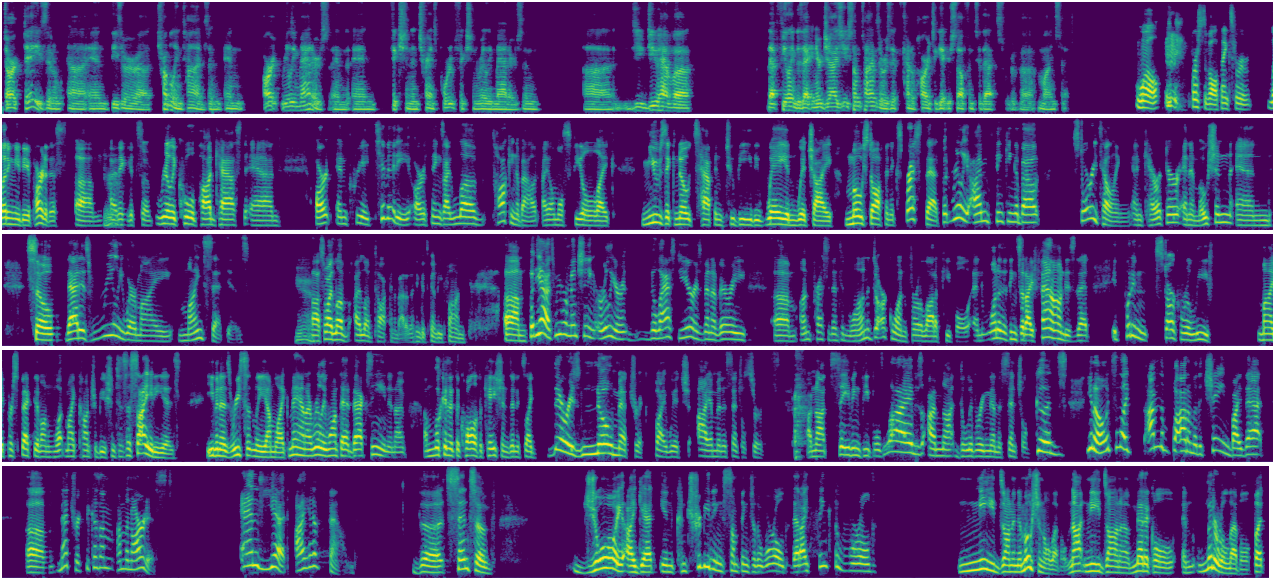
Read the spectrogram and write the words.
dark days and, uh, and these are uh, troubling times and, and art really matters and, and fiction and transported fiction really matters. And uh, do, you, do you have a that feeling? Does that energize you sometimes or is it kind of hard to get yourself into that sort of uh, mindset? Well first of all thanks for letting me be a part of this. Um, sure. i think it's a really cool podcast and art and creativity are things i love talking about. I almost feel like music notes happen to be the way in which i most often express that but really i'm thinking about storytelling and character and emotion. And so that is really where my mindset is. Yeah. Uh, so I love I love talking about it. I think it's going to be fun. Um, but yeah, as we were mentioning earlier, the last year has been a very um, unprecedented one, a dark one for a lot of people. And one of the things that I found is that it put in stark relief my perspective on what my contribution to society is even as recently i'm like man i really want that vaccine. And i'm i'm looking at the qualifications and it's like there is no metric by which i am an essential service. I'm not saving people's lives. I'm not delivering them essential goods. You know it's like i'm the bottom of the chain by that uh, metric because i'm i'm an artist. And yet i have found the sense of joy I get in contributing something to the world that I think the world needs on an emotional level, not needs on a medical and literal level. But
